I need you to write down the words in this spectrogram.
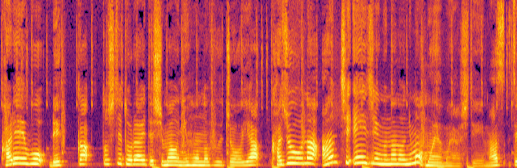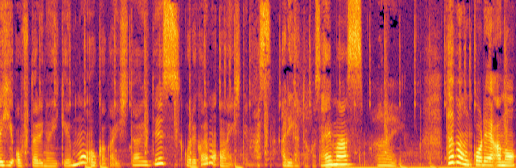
加齢を劣化として捉えてしまう日本の風潮や過剰なアンチエイジングなどにもモヤモヤしています。ぜひお二人の意見もお伺いしたいです。これからも応援してます。ありがとうございます。はい。多分これあの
